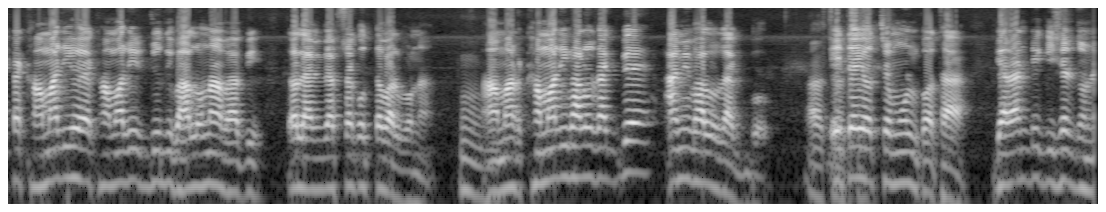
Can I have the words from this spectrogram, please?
একটা খামারি হয়ে খামারির যদি ভালো না ভাবি তাহলে আমি ব্যবসা করতে পারব না। আমার খামারি ভালো থাকবে আমি ভালো থাকব। আচ্ছা এটাই হচ্ছে মূল কথা। গ্যারান্টি কিসের জন্য?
